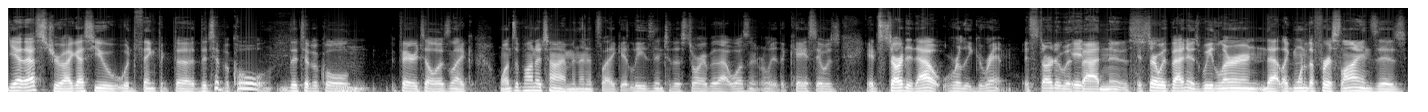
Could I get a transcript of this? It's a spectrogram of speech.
Yeah, that's true. I guess you would think that the the typical the typical mm. fairy tale is like once upon a time, and then it's like it leads into the story, but that wasn't really the case. It was it started out really grim. It started with it, bad news. It started with bad news. We learn that like one of the first lines is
